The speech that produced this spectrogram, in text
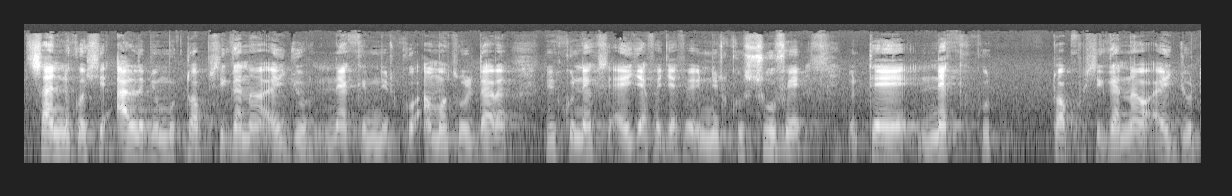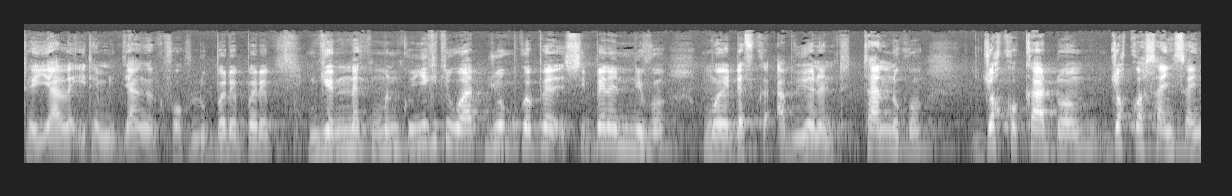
sànni ko ci àll bi mu topp ci gannaaw ay jur nekk nit ku amatul dara nit ku nekk ci ay jafe-jafe nit ku suufe te nekk ku topp ci gannaaw ay jur te yàlla itamit jàng ko foofu lu bëre bëre ngir nag mën ko yëkkatiwaat yóbbu ko pe- ci beneen niveau mooy def ko ab yonent tànn ko jox ko kàddoom jox ko sañ-sañ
